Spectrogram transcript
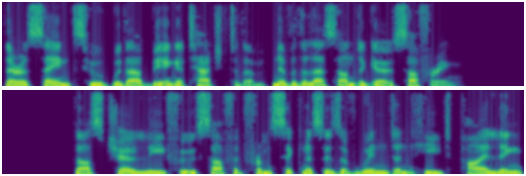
There are saints who, without being attached to them, nevertheless undergo suffering. Thus Cho Li Fu suffered from sicknesses of wind and heat, Pai Ling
